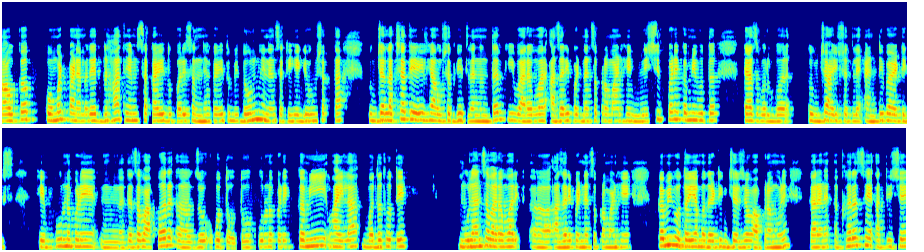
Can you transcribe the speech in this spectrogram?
पाव कप कोमट पाण्यामध्ये दहा थेंब सकाळी, दुपारी, संध्याकाळी तुम्ही दोन महिन्यांसाठी हे घेऊ शकता. तुमच्या लक्षात येईल हे औषध घेतल्यानंतर, की वारंवार आजारी पडण्याचं प्रमाण हे निश्चितपणे कमी होतं. त्याचबरोबर तुमच्या आयुष्यातले अँटीबायोटिक्स हे पूर्णपणे त्याचा वापर जो होतो तो पूर्णपणे कमी व्हायला मदत होते. मुलांचं वारंवार आजारी पडण्याचं प्रमाण हे कमी होतं या मदर टिंक्चरच्या वापरामुळे. कारण खरंच हे अतिशय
